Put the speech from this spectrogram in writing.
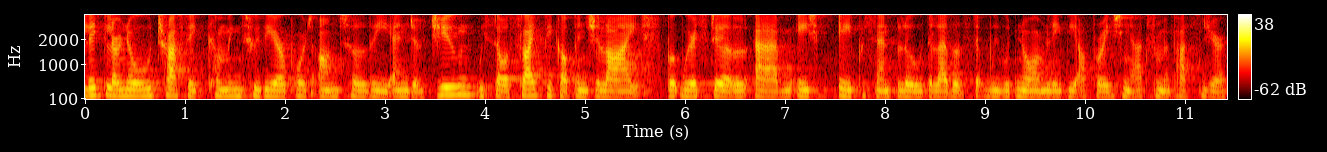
little or no traffic coming through the airport until the end of June. We saw a slight pickup in July, but we're still um, 88% below the levels that we would normally be operating at from a passenger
